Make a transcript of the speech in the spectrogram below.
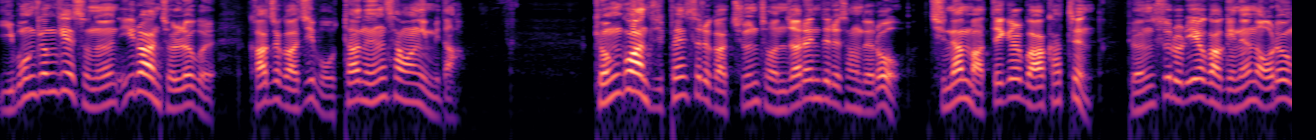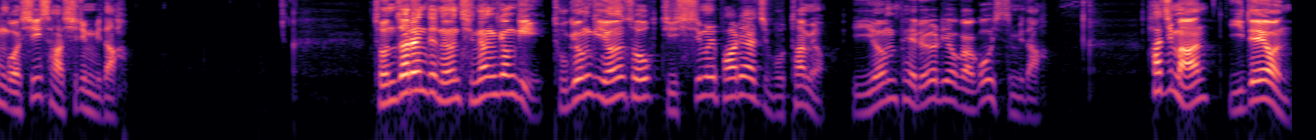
이번 경기에서는 이러한 전력을 가져가지 못하는 상황입니다. 견고한 디펜스를 갖춘 전자랜드를 상대로 지난 맞대결과 같은 변수를 이어가기는 어려운 것이 사실입니다. 전자랜드는 지난 경기 두 경기 연속 뒷심을 발휘하지 못하며 2연패를 이어가고 있습니다. 하지만 이대현,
